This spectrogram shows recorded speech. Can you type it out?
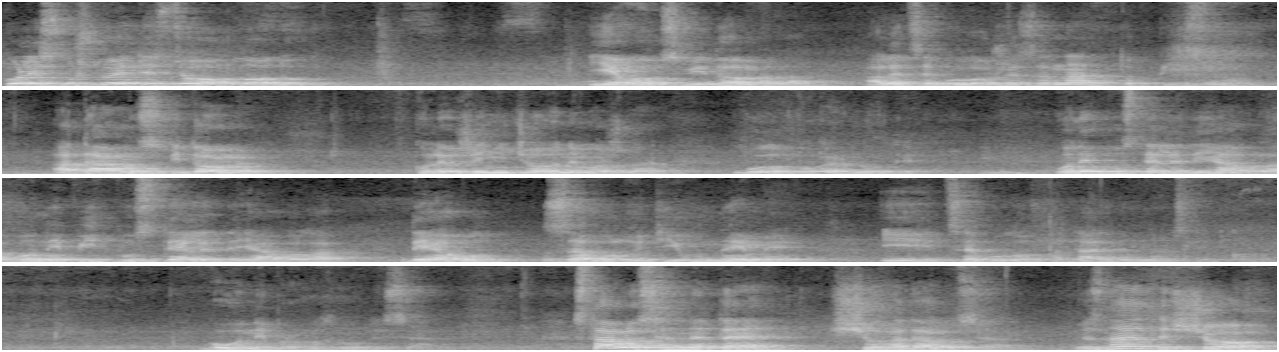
коли скуштуєте з цього плоду. Єва усвідомила, але це було вже занадто пізно. Адам усвідомив, коли вже нічого не можна було повернути. Вони впустили диявола, вони підпустили диявола диявол заволодів ними, і це було фатальним наслідком, бо вони промахнулися. Сталося не те, що гадалося. Ви знаєте, що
